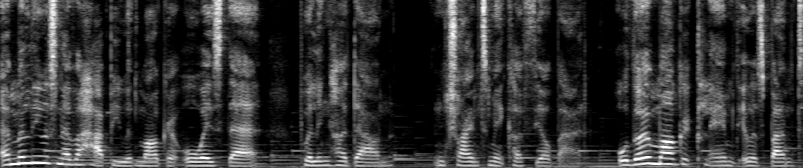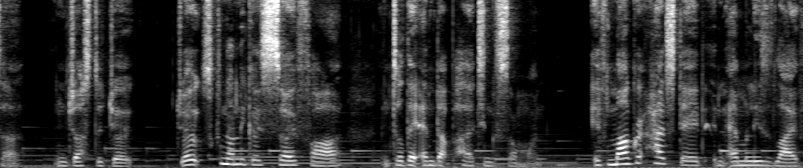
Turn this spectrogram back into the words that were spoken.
Emily was never happy with Margaret always there, pulling her down and trying to make her feel bad. Although Margaret claimed it was banter and just a joke, jokes can only go so far until they end up hurting someone. If Margaret had stayed in Emily's life,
